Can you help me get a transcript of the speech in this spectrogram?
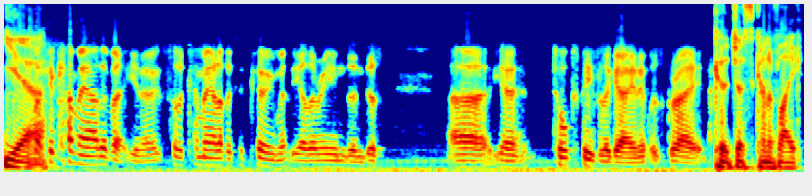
Yeah. I could come out of it you know sort of come out of the cocoon at the other end and just uh, you know talk to people again. It was great. Could just kind of like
